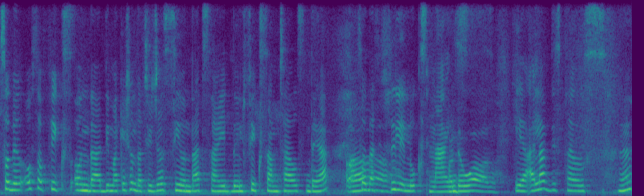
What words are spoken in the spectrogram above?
So they'll also fix on the demarcation that you just see on that side. They'll fix some tiles there so that it really looks nice. On the wall. Yeah, I love these tiles. Huh?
